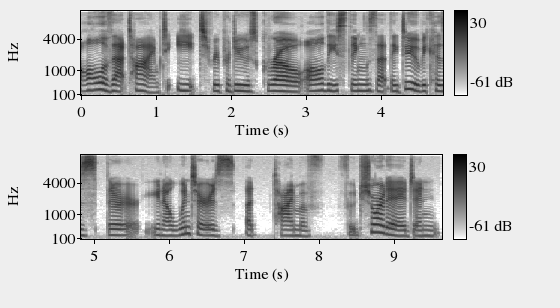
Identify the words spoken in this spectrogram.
all of that time to eat, reproduce, grow, all these things that they do because they're, you know, winter is a time of food shortage and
